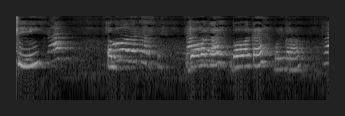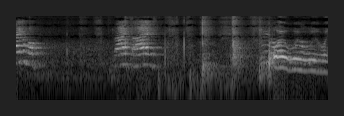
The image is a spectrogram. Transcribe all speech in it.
चुन्नी। चलो। दो ओवर का है दो ओवर का है बॉलिंग करा रहा ओए ओए ओए ओए।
